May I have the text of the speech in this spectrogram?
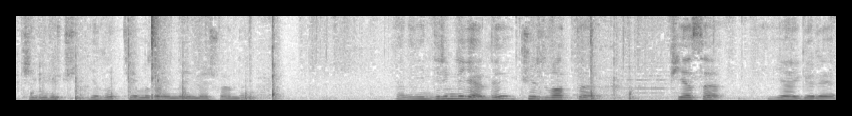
2003 yılı Temmuz ayındayım ben şu anda. Yani indirimli geldi. 200 watt'ta piyasaya göre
